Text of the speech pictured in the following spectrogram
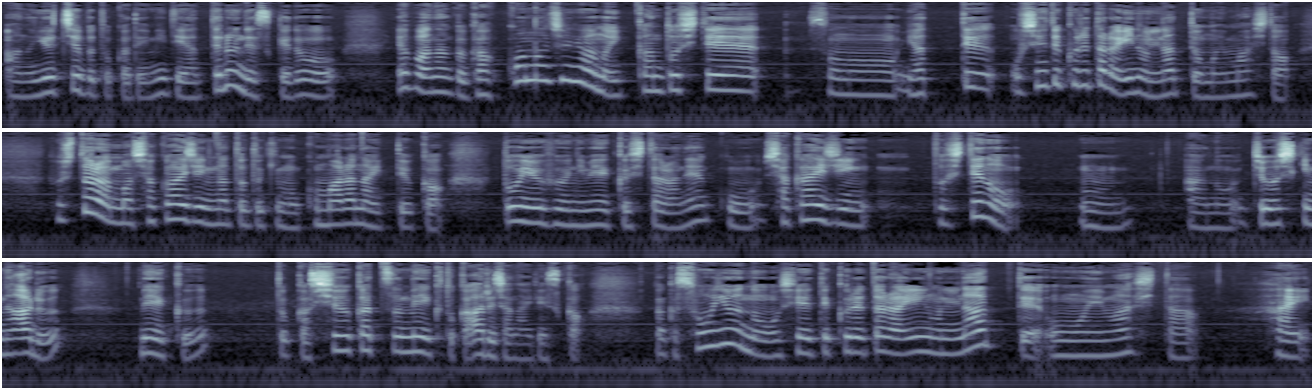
あの YouTube とかで見てやってるんですけどやっぱなんか学校の授業の一環としてそのやって教えてくれたらいいのになって思いました。そしたらまあ社会人になった時も困らないっていうかどういう風にメイクしたらねこう社会人としての,、うん、あの常識のあるメイクとか就活メイクとかあるじゃないですか。なんかそういうのを教えてくれたらいいのになって思いました。はい。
